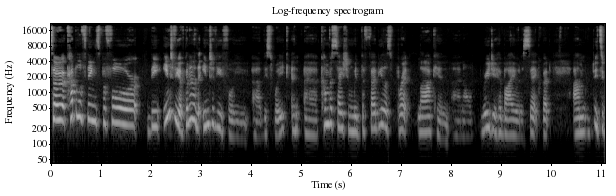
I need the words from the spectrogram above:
So, a couple of things before the interview. I've got another interview for you uh, this week, a uh, conversation with the fabulous Brett Larkin, and I'll read you her bio in a sec. But um, it's a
